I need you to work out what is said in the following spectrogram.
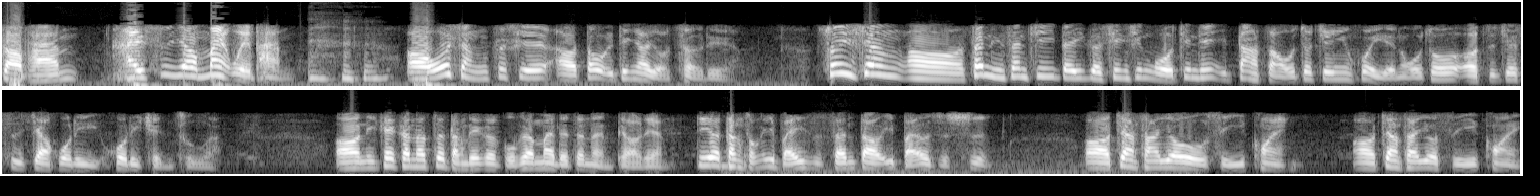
早盘。还是要卖尾盘，哦，我想这些啊都一定要有策略，所以像呃三零三七的一个星星，我今天一大早我就建议会员，我说呃直接试价获利获利全出啊，啊你可以看到这档的一个股票卖的真的很漂亮，第二趟从一百一十三到一百二十四，啊价差又十一块，哦价差又十一块。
